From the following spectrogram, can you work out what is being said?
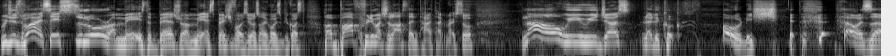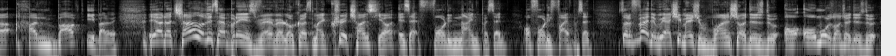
Which is why I say slow Ruan Mei is the best Ruan Mei, especially for zero cycles, because her buff pretty much lasts the entire time, right? So now we, we just let it cook. Holy shit. That was a unbuffed E, by the way. Yeah, the chance of this happening is very, very low because my crit chance here is at 49% or 45%. So the fact that we actually managed to one-shot this dude, or almost one-shot this dude,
